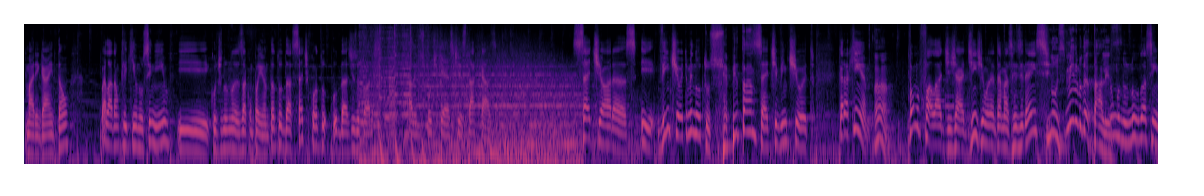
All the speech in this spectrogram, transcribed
Maringá. Então, vai lá dar um cliquinho no sininho e continue nos acompanhando, tanto das 7 quanto o das 18 horas, além dos podcasts da casa. 7 horas e 28 minutos. Repita. 7 e 28. Caroquinha, Ah, vamos falar de jardins de Monetárias Residência? nos mínimos detalhes. No, no- no- assim,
